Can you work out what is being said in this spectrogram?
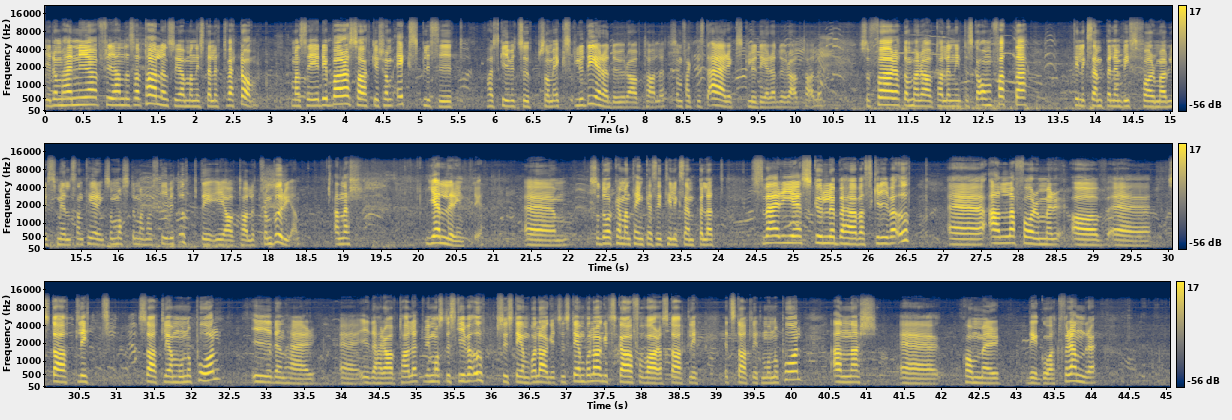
I de här nya frihandelsavtalen så gör man istället tvärtom. Man säger det är bara saker som explicit har skrivits upp som exkluderade ur avtalet, som faktiskt är exkluderade ur avtalet. Så för att de här avtalen inte ska omfatta till exempel en viss form av livsmedelshantering så måste man ha skrivit upp det i avtalet från början. Annars gäller inte det. Ehm, så då kan man tänka sig till exempel att Sverige skulle behöva skriva upp eh, alla former av eh, statligt, statliga monopol i, den här, eh, i det här avtalet. Vi måste skriva upp Systembolaget. Systembolaget ska få vara statligt, ett statligt monopol annars eh, kommer det gå att förändra.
